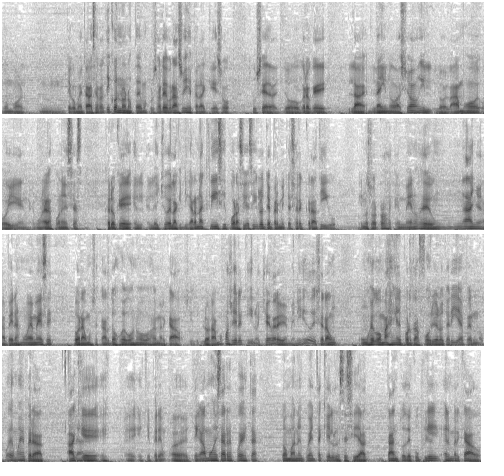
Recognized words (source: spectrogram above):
como mm, te comentaba hace ratico, no nos podemos cruzar de brazos y esperar que eso suceda. Yo creo que la, innovación, y lo hablábamos hoy en, una de las ponencias, creo que el, hecho de la, llegar a una crisis, por así decirlo, te permite ser creativo. Y nosotros en menos de un año, en apenas nueve meses, logramos sacar dos juegos nuevos al mercado. Si logramos conseguir el Kino, chévere, bienvenido, y será un, juego más en el portafolio de lotería, pero no podemos esperar a que eh, este, eh, tengamos esa respuesta tomando en cuenta que la necesidad tanto de cumplir el mercado,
